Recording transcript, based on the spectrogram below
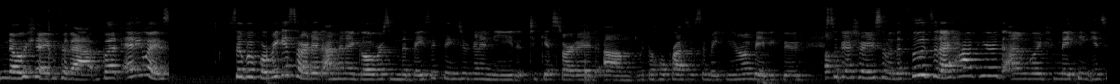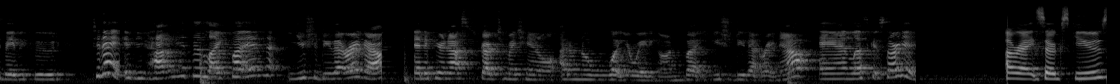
no shame for that. But anyways so before we get started, I'm gonna go over some of the basic things you're gonna need to get started um, with the whole process of making your own baby food. I'm also gonna show you some of the foods that I have here that I'm going to be making into baby food today. If you haven't hit the like button, you should do that right now. And if you're not subscribed to my channel, I don't know what you're waiting on, but you should do that right now. And let's get started. All right, so excuse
